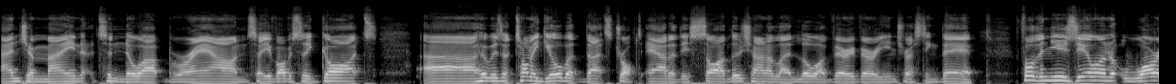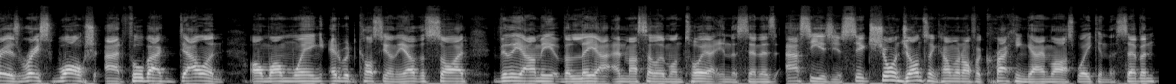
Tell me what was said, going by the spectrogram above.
and Jamayne Taunoa Brown. So you've obviously got. Uh, who is it? Tommy Gilbert, that's dropped out of this side. Luciano Leilua, very, very interesting there. For the New Zealand Warriors, Reese Walsh at fullback, Dallin on one wing, Edward Kosi on the other side, Viliami Vailea and Marcelo Montoya in the centres. Assy is your six. Shaun Johnson coming off a cracking game last week in the seven.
